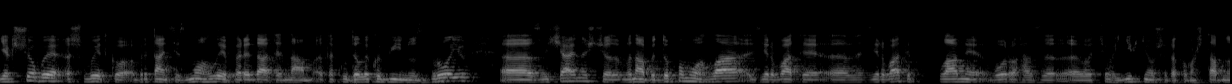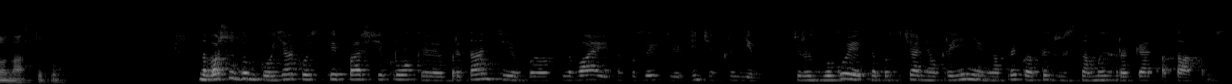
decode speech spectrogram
Якщо би швидко британці змогли передати нам таку далекобійну зброю, е, звичайно, що вона би допомогла зірвати е, зірвати плани ворога з е, цього їхнього широкомасштабного наступу. На вашу думку, як ось ці перші кроки британців впливають на позицію інших країн? Чи розблокується постачання Україні, наприклад, тих же самих ракет Атакамс?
